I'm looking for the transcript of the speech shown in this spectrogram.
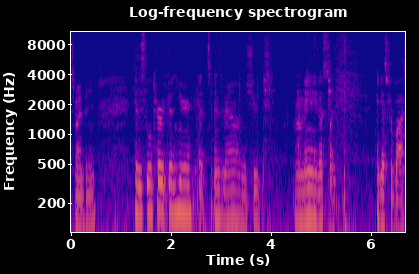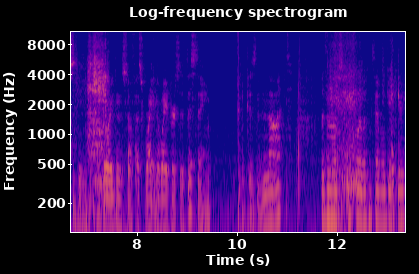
to my opinion. You have this little turret gun here that spins around and shoots. And mainly that's like I guess for blasting droids and stuff that's right in the way versus this thing is not. But then the most before looking stuff we'll get here,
